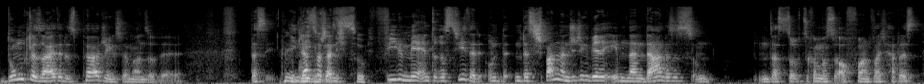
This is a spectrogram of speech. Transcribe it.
dunkle Seite des Purgings, wenn man so will, dass ihn das wahrscheinlich zu. viel mehr interessiert hat. Und, und das Spannende an Gigi wäre eben dann da, dass es, um, um das zurückzukommen, was du auch vorhin vielleicht hattest,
